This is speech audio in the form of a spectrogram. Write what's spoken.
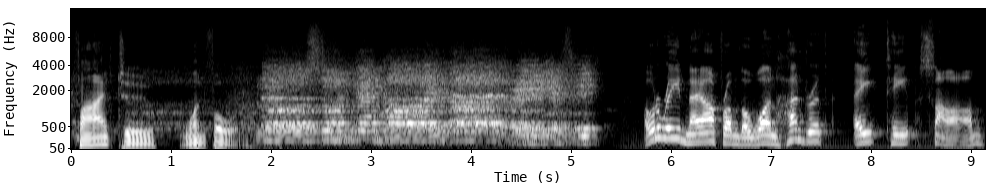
5214. I want to read now from the 118th Psalm,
